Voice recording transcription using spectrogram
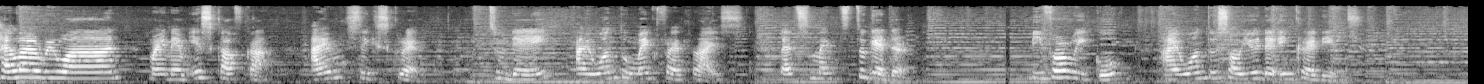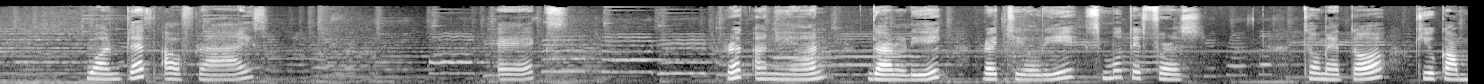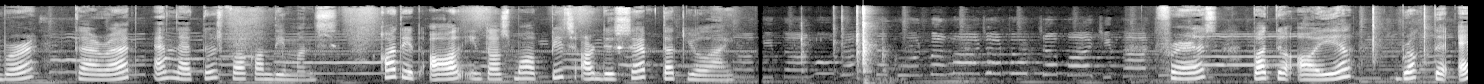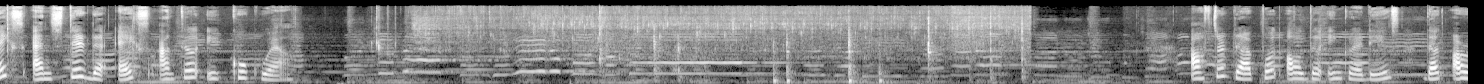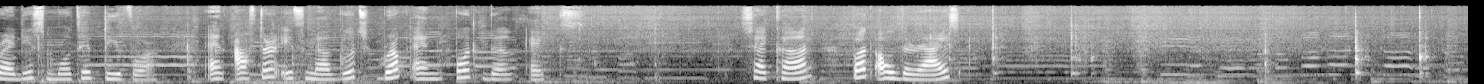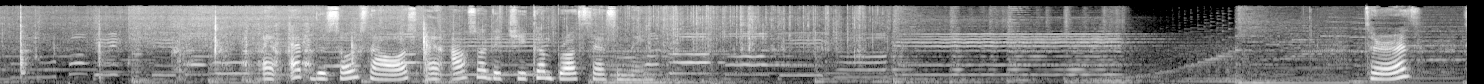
Hello everyone, my name is Kafka. I'm 6th grade. Today, I want to make fried rice. Let's make together. Before we cook, I want to show you the ingredients. 1 plate of rice, eggs, red onion, garlic, red chili, smoothed first, tomato, cucumber, carrot, and lettuce for condiments. Cut it all into small pieces or the shape that you like. First, put the oil, break the eggs and stir the eggs until it cooks well. After that, put all the ingredients that already smoothed before. And after it smells good, break and put the eggs. Second, put all the rice and add the soy sauce and also the chicken broth seasoning. Third,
